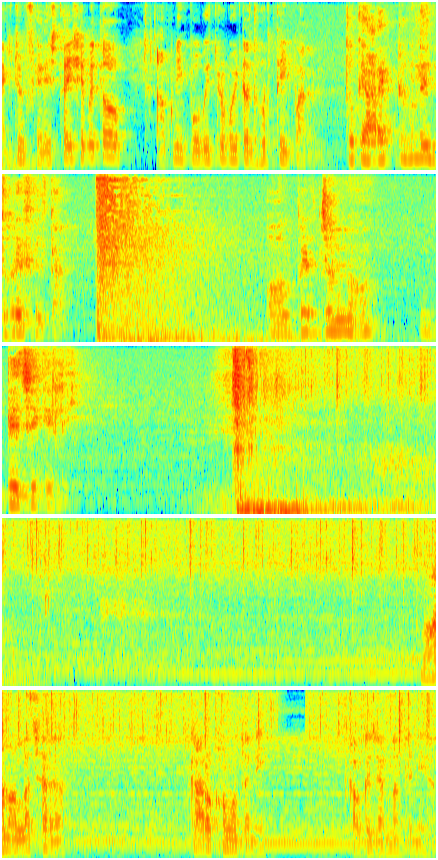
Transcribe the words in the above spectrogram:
একজন ফেরেশতা হিসেবে তো আপনি পবিত্র বইটা ধরতেই পারেন। তোকে আরেকটু হলেই ধরে ফেলতাম। অল্পের জন্য বেঁচে গেলি। মহান আল্লাহ ছাড়া কারও ক্ষমতা নেই, কাউকে জান্নাতে নেওয়া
